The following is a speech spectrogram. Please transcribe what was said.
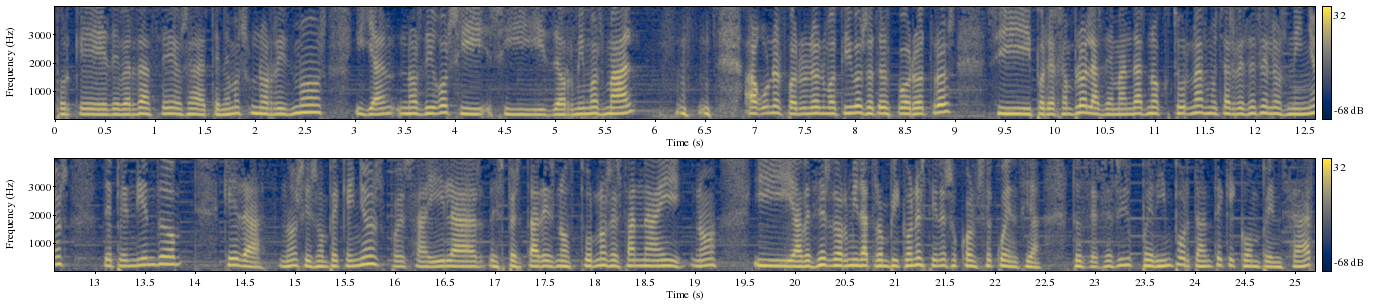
Porque de verdad, ¿eh? o sea, tenemos unos ritmos y ya nos digo si, si dormimos mal, algunos por unos motivos, otros por otros. Si, por ejemplo, las demandas nocturnas muchas veces en los niños, dependiendo qué edad, ¿no? Si son pequeños, pues ahí las despertares nocturnos están ahí, ¿no? Y a veces dormir a trompicones tiene su consecuencia. Entonces es súper importante que compensar,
